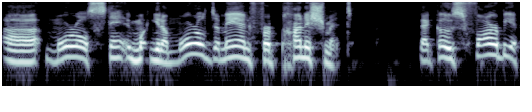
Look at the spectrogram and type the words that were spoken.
uh, moral stand, you know, moral demand for punishment that goes far beyond,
